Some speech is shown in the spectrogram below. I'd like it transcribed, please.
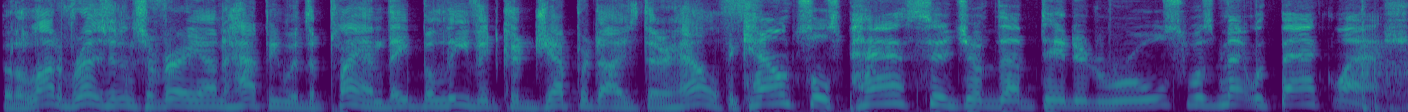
But a lot of residents are very unhappy with the plan. They believe it could jeopardize their health. The council's passage of the updated rules was met with backlash.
